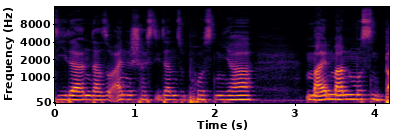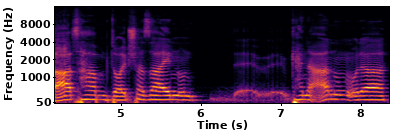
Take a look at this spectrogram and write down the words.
die dann da so eine Scheiß, die dann so posten, ja, mein Mann muss einen Bart haben, Deutscher sein und äh, keine Ahnung, oder,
